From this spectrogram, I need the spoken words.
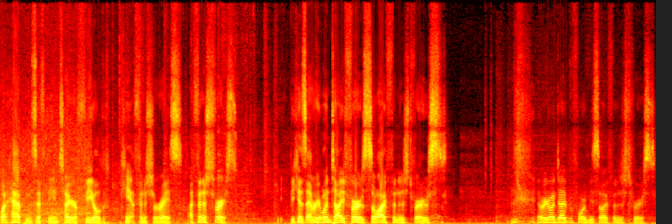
what happens if the entire field can't finish a race. I finished first. Because everyone died first, so I finished first. everyone died before me, so I finished first.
